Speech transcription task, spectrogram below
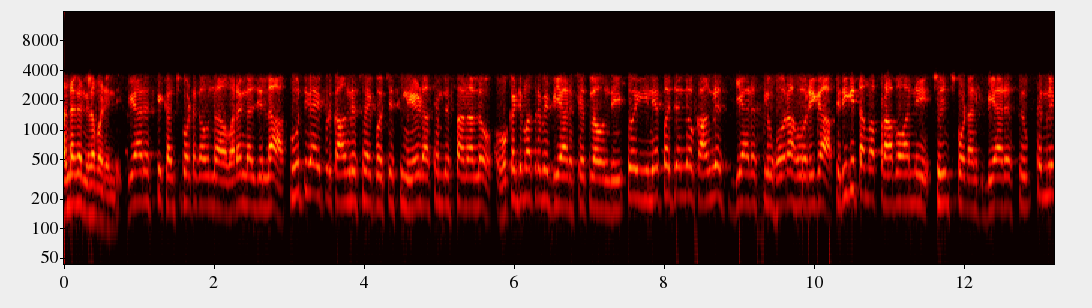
అండగా నిలబడింది. బీఆర్ఎస్కి కంచుకోటగా ఉన్న వరంగల్ జిల్లా పూర్తిగా ఇప్పుడు కాంగ్రెస్ వైపు వచ్చేసింది. ఏడు అసెంబ్లీ స్థానాల్లో ఒకటి మాత్రమే బీఆర్ఎస్ చేతిలో ఉంది. సో ఈ నేపథ్యంలో కాంగ్రెస్ బీఆర్ఎస్లు హోరాహోరీగా తిరిగి తమ ప్రభావాన్ని చూపించుకోవడానికి బీఆర్ఎస్ అసెంబ్లీ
